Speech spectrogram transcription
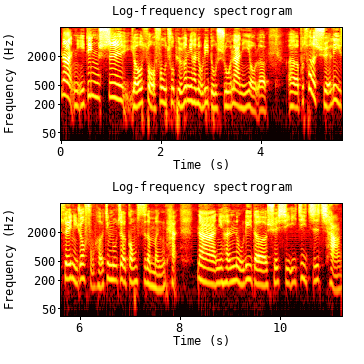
那你一定是有所付出。比如说你很努力读书，那你有了。呃，不错的学历，所以你就符合进入这个公司的门槛。那你很努力的学习一技之长，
